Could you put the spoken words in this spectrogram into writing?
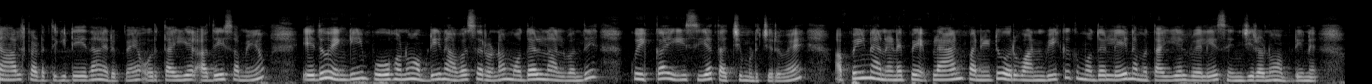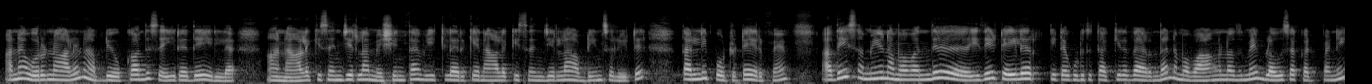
நாள் கடத்திக்கிட்டே தான் இருப்பேன். ஒரு தையல் அதே சமயம் எதுவும் எங்கேயும் போகணும் அப்படின்னு அவசரம்னா முதல் முதல் நாள் வந்து குயிக்காக ஈஸியாக தச்சு முடிச்சிருவேன். அப்பயும் நான் நினைப்பேன் பிளான் பண்ணிவிட்டு ஒரு ஒன் வீக்குக்கு முதல்லே நம்ம தையல் வேலையை செஞ்சிடணும் அப்படின்னு. ஆனால் ஒரு நாளும் நான் அப்படி உட்காந்து செய்கிறதே இல்லை. ஆ நாளைக்கு செஞ்சிடலாம் மிஷின் தான் வீட்டில் இருக்கே நாளைக்கு செஞ்சிடலாம் அப்படின்னு சொல்லிட்டு தள்ளி போட்டுகிட்டே இருப்பேன். அதே சமயம் நம்ம வந்து இதே டெய்லர் கிட்ட கொடுத்து தைக்கிறதா இருந்தால் நம்ம வாங்கினதுமே ப்ளவுஸை கட் பண்ணி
